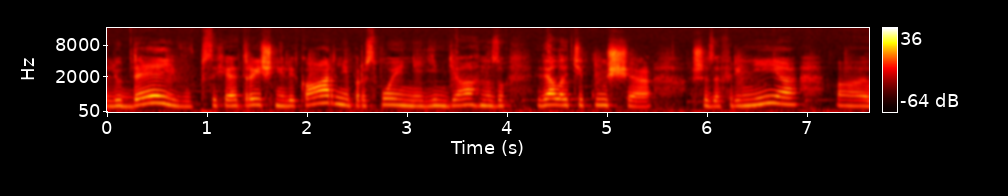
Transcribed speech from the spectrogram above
людей в психіатричній лікарні, присвоєння їм діагнозу вялотікуща шизофренія, е,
